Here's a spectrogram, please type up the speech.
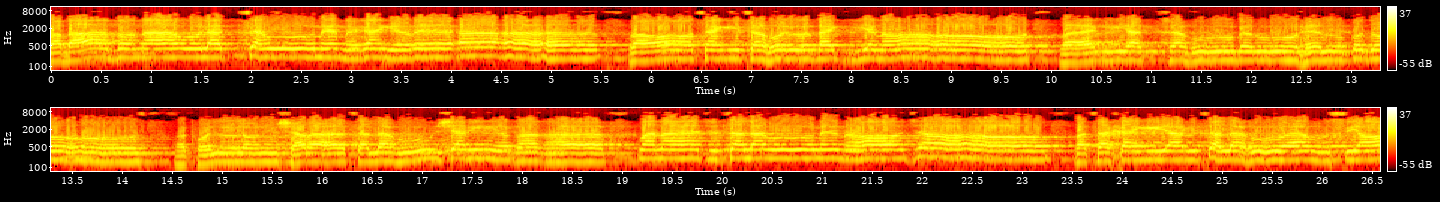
وبعضنا ولدته من غير آب وآتيته البينات وأيدته بروح القدس وكل شرعت له شريطها وما جت له من عجا وتخيرت له أوسيا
